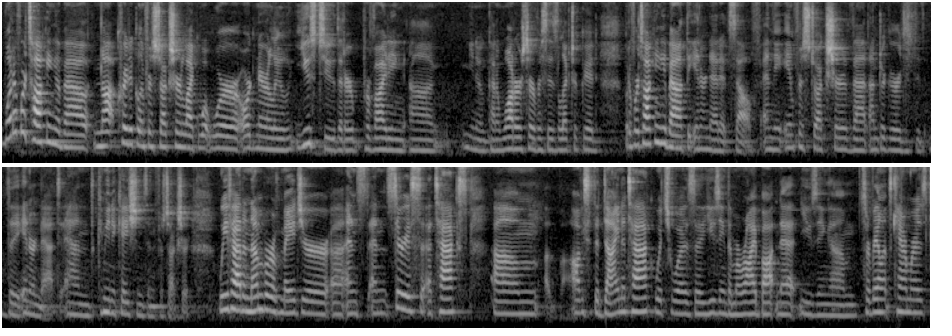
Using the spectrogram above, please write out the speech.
What if we're talking about not critical infrastructure like what we're ordinarily used to that are providing, uh, you know, kind of water services, electric grid, but if we're talking about the internet itself and the infrastructure that undergirds the, the internet and communications infrastructure, we've had a number of major uh, and, and serious attacks. Um, obviously, the Dyn attack, which was uh, using the Mirai botnet, using um, surveillance cameras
